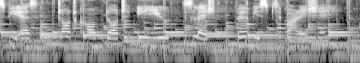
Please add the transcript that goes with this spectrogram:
sbs.com.au/bemis ဖြစ်ပါတယ်ရှင်။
